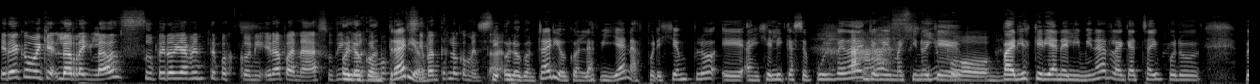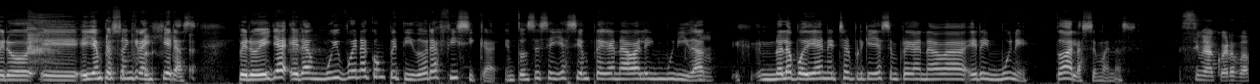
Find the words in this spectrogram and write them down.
era como que lo arreglaban súper obviamente, pues con, era para nada sutil. O lo contrario. Participantes lo comentaban. Sí, o lo contrario, con las villanas, por ejemplo, eh, Angélica Sepúlveda, yo me Ah, imagino sí, que po. varios querían eliminarla, ¿cachai? Pero, pero eh, ella empezó en granjeras. Pero ella era muy buena competidora física, entonces ella siempre ganaba la inmunidad. No la podían echar porque ella siempre ganaba, era inmune todas las semanas. Sí, me acuerdo.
